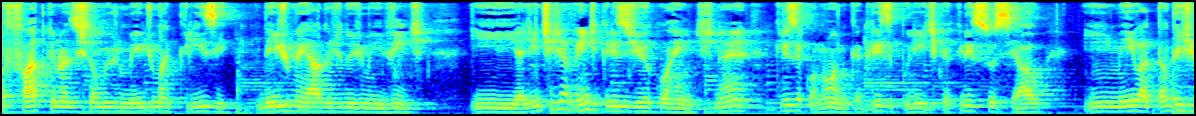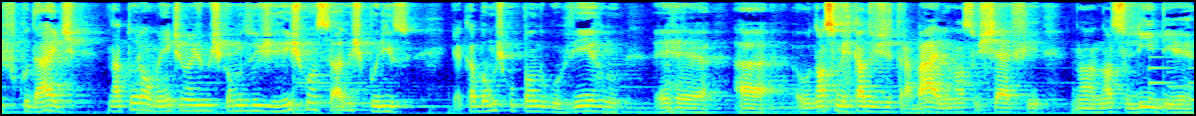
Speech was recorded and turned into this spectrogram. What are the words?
fato que nós estamos no meio de uma crise desde o meado de 2020 e a gente já vem de crises recorrentes, né? Crise econômica, crise política, crise social. E em meio a tantas dificuldades, naturalmente nós buscamos os responsáveis por isso e acabamos culpando o governo, é, a, o nosso mercado de trabalho, o nosso chefe, no, nosso líder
